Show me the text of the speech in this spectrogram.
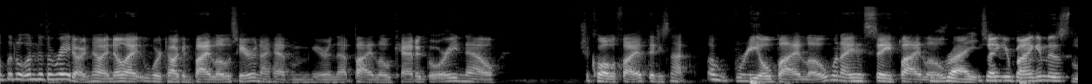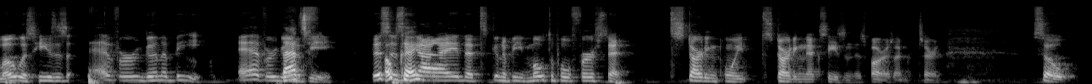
a little under the radar. Now I know I, we're talking buy lows here, and I have him here in that buy low category. Now, should qualify it that he's not a real buy low. When I say buy low, Right. I'm saying you're buying him as low as he's ever gonna be, ever gonna That's- be. This is a guy that's gonna be multiple first at starting point starting next season, as far as I'm concerned. So,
